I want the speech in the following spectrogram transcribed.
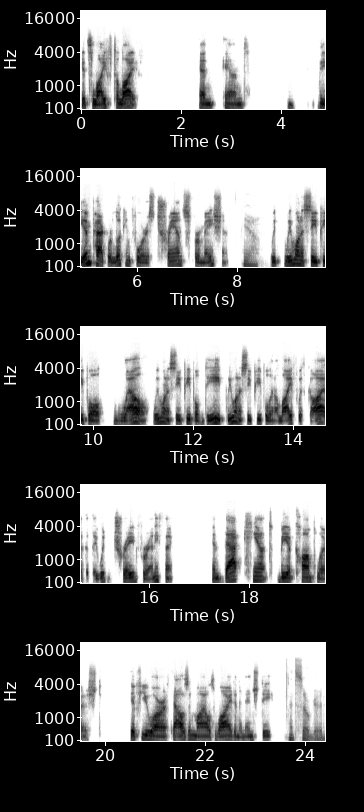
It's life to life. And and the impact we're looking for is transformation. Yeah. We we want to see people well. We want to see people deep. We want to see people in a life with God that they wouldn't trade for anything. And that can't be accomplished if you are a thousand miles wide and an inch deep. That's so good.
